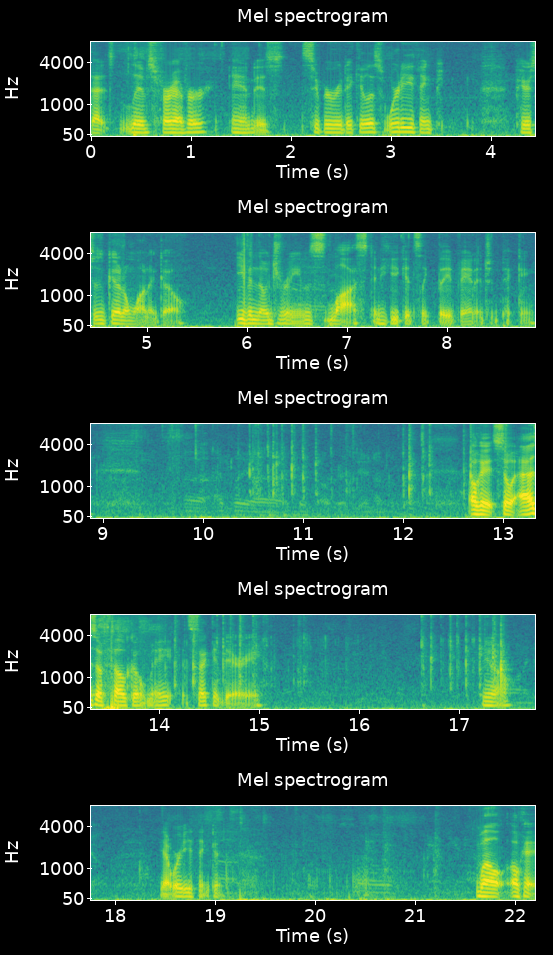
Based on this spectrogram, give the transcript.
that lives forever and is super ridiculous, where do you think Pierce is gonna want to go? Even though Dreams lost and he gets like the advantage in picking. Okay, so as a Falco mate, secondary, you know, yeah, where are you thinking? Well, okay,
